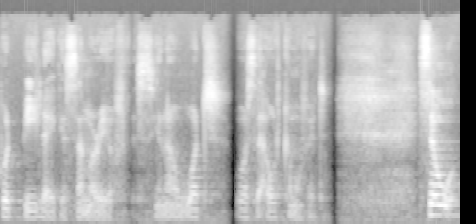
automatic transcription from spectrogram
could be like a summary of this. You know, what was the outcome of it? So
